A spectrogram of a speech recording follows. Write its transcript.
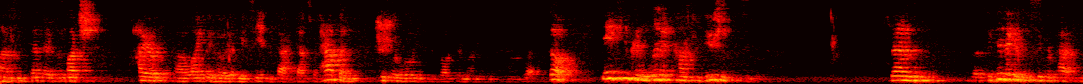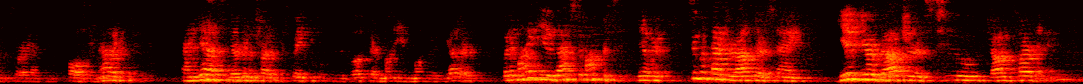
um, then there's a much higher uh, likelihood, and we see it, in fact, that's what happened, people are willing to devote their money in this kind of way. So, if you can limit contributions to super PACs, then the significance of super PACs in the story, I think, falls dramatically. And yes, they're going to try to persuade people to devote their money in one way or the other, but in my view, that's democracy. You know, if super PACs are out there saying, give your vouchers to John Sarbanes,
